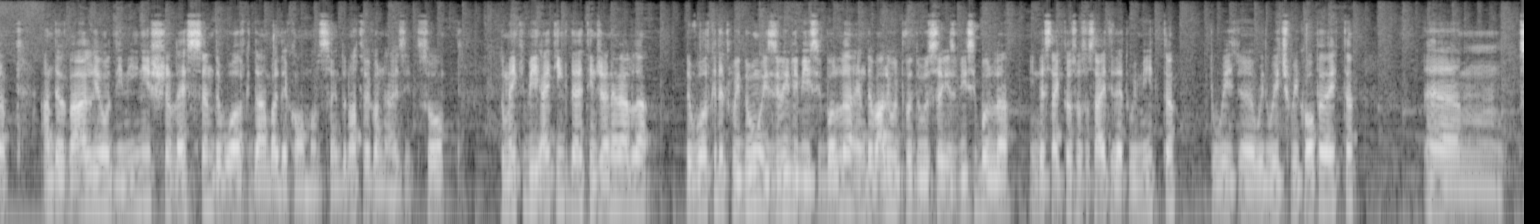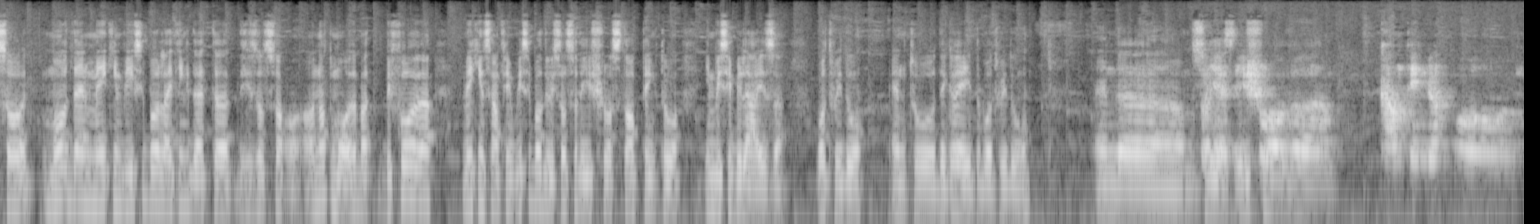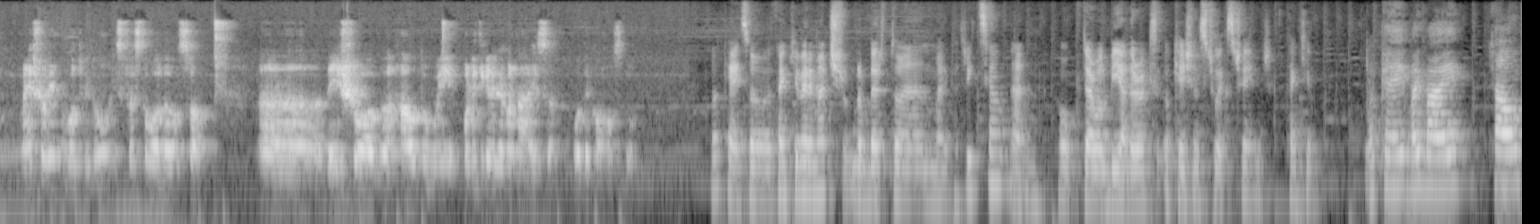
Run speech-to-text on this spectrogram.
undervalue, diminish, lessen the work done by the commons and do not recognize it. So to make me, I think that in general the work that we do is really visible and the value we produce is visible in the sectors of society that we meet, which, uh, with which we cooperate. Um, so more than making visible, I think that uh, this is also, or not more, but before uh, making something visible, there is also the issue of stopping to invisibilize what we do and to degrade what we do. And uh, so, yes, the issue of uh, counting or measuring what we do is first of all also uh, the issue of how do we politically recognize what the commons do. Okay, so thank you very much, Roberto and Maria Patrizia, and hope there will be other occasions to exchange. Thank you. Okay, bye bye. Ciao.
